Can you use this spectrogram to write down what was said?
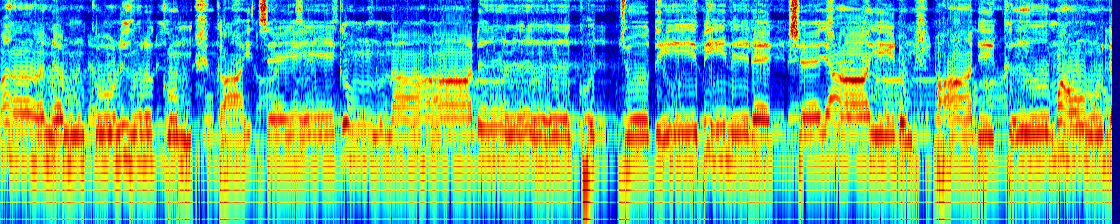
മാനം കുളിർക്കും കാഴ്ചയേകും നാട് കൊച്ചുദ്വീപിന് രക്ഷയായിടും മാലിക് മൗല.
